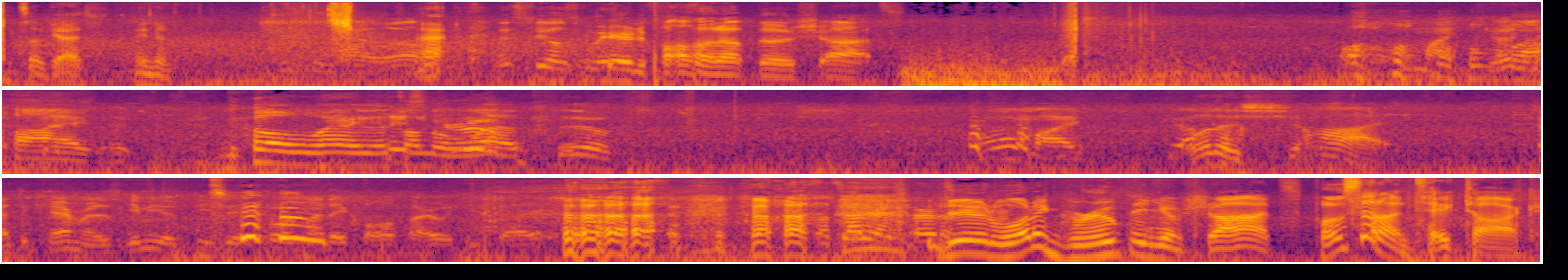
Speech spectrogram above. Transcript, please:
What's up, guys? How you doing? This feels weird following up those shots. Oh, oh my goodness. No way, that's This on the group. left too. Oh my god. What a shot. Cut the cameras. Give me a PJ for Monday qualifier with you guys. Dude, what a grouping of shots. Post that on TikTok.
